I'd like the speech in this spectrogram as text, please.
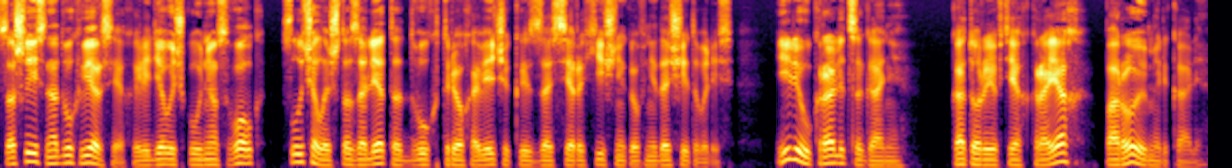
Сошлись на двух версиях, или девочку унес волк, случалось, что за лето двух-трех овечек из-за серых хищников не досчитывались, или украли цыгане, которые в тех краях порою мелькали.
